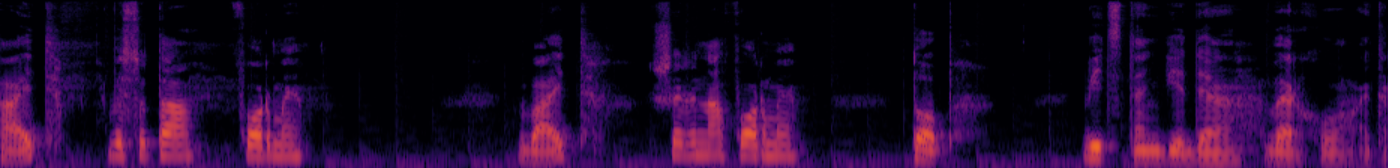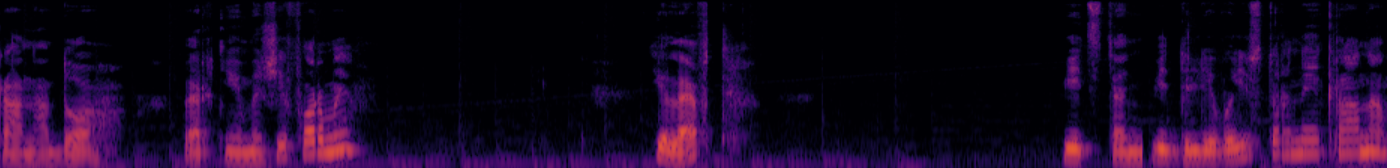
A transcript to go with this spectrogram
Height – висота форми, White – ширина форми, Top – відстань від верху екрана до верхньої межі форми. І Left – відстань від лівої сторони екрана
